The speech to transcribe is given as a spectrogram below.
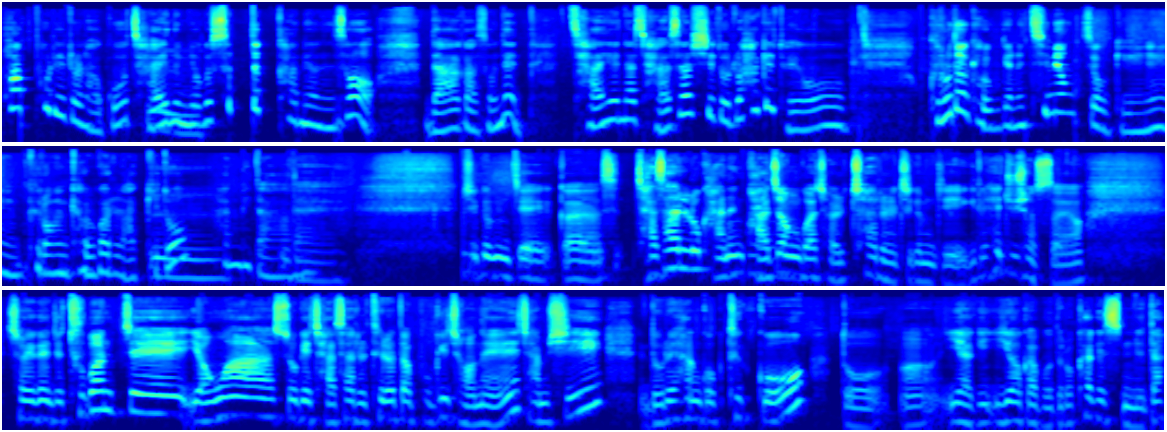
화풀이를 하고 자해 음. 능력을 습득하면서 나아가서는 자해나 자살 시도를 하게 돼요. 그러다 결국에는 치명적인 그런 결과를 낳기도 음. 합니다. 네. 지금 이제 그러니까 자살로 가는 과정과 절차를 지금 이제 얘기를 해주셨어요. 저희가 이제 두 번째 영화 속의 자살을 들여다보기 전에 잠시 노래 한 곡 듣고 또 어, 이야기 이어가 보도록 하겠습니다.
